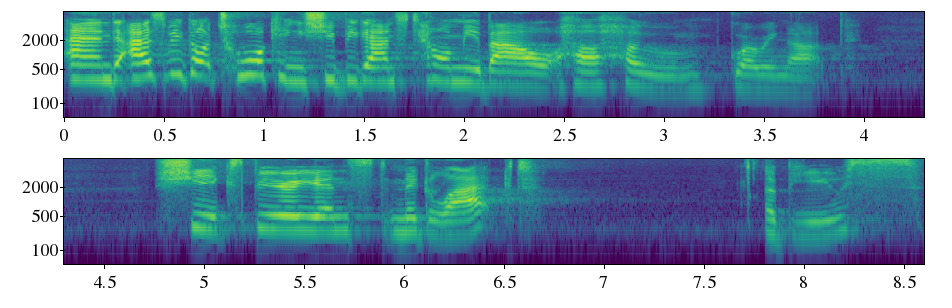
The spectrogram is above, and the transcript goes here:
And as we got talking, she began to tell me about her home growing up. She experienced neglect, abuse,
